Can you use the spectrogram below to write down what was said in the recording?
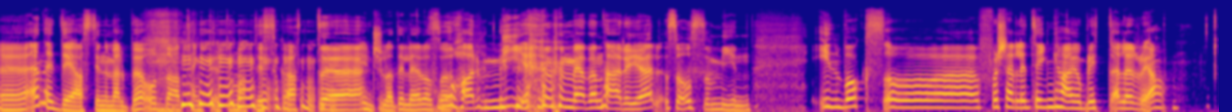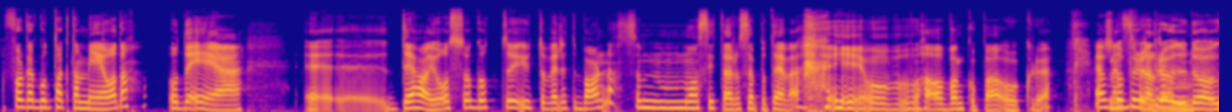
uh, en idé av Stine Melbø, og da tenkte jeg automatisk at uh, Unnskyld at jeg ler, altså. Hun har mye med den her å gjøre, så også min innboks og forskjellige ting har jo blitt Eller ja, folk har kontakta meg òg, da. Og det er det har jo også gått utover et barn da, som må sitte her og se på TV og ha vannkopper og klø. Ja, så da prøver foreldrene- du da å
